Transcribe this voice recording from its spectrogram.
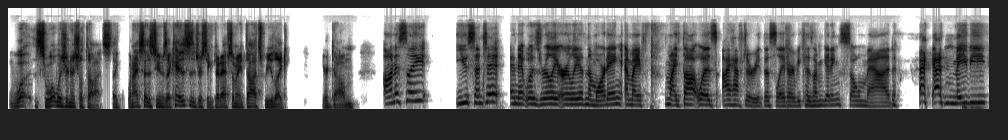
what so what was your initial thoughts? Like when I said this to you, I was like, hey, this is interesting. Did I have so many thoughts? Were you like, you're dumb? Honestly, you sent it and it was really early in the morning and my my thought was I have to read this later because I'm getting so mad. and maybe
